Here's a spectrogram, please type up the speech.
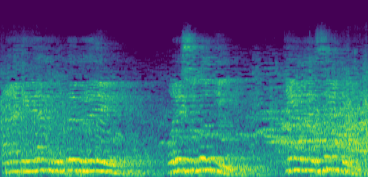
Para generar nuestro propio relevo. Por eso, Coti, quiero agradecerte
